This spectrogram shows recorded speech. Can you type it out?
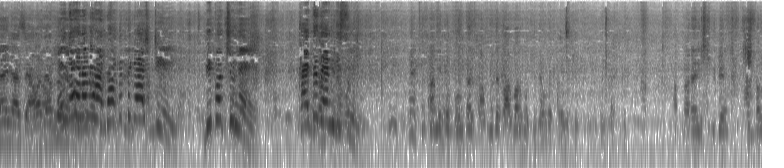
জায়গা আছে এই দেখেন আমি ঢাকা থেকে আসছি। বিপদ শুনে। খাইতে দেন কিছু। আমি তো বলতে আপনাদের বারবার বলছি যে আমরা খাই আপনারা স্টুডেন্ট আমরাও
